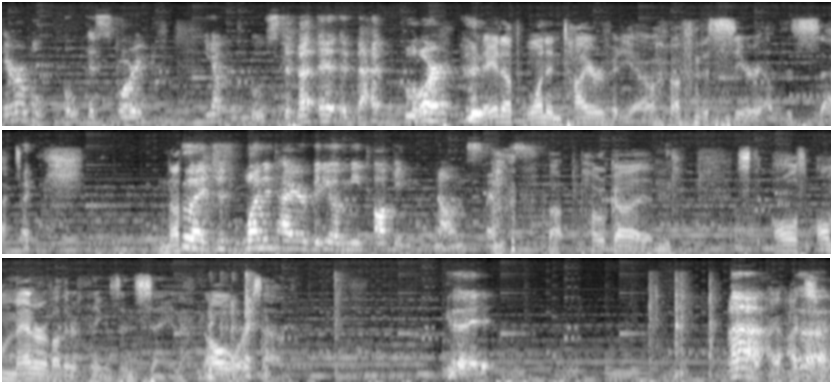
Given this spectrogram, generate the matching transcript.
terrible polka story, you know, most of that uh, that lore. Made up one entire video of this series of this set. Nothing Good, just one entire video of me talking nonsense. about polka and all all manner of other things insane. It all works out. Good. Ah, I, I've ugh.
